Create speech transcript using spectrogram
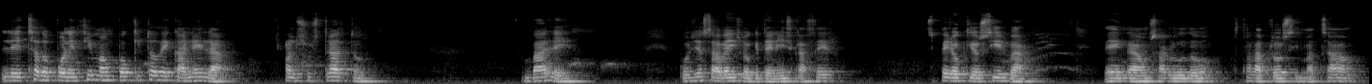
Le he echado por encima un poquito de canela al sustrato. Vale, pues ya sabéis lo que tenéis que hacer. Espero que os sirva. Venga, un saludo. Hasta la próxima. Chao.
